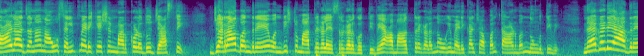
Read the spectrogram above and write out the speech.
ಭಾಳ ಜನ ನಾವು ಸೆಲ್ಫ್ ಮೆಡಿಕೇಶನ್ ಮಾಡ್ಕೊಳ್ಳೋದು ಜಾಸ್ತಿ. ಜ್ವರ ಬಂದರೆ ಒಂದಿಷ್ಟು ಮಾತ್ರೆಗಳ ಹೆಸರುಗಳು ಗೊತ್ತಿವೆ. ಆ ಮಾತ್ರೆಗಳನ್ನು ಹೋಗಿ ಮೆಡಿಕಲ್ ಶಾಪಲ್ಲಿ ತಗೊಂಡು ಬಂದು ನುಂಗ್ತೀವಿ. ನೆಗಡಿ ಆದರೆ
